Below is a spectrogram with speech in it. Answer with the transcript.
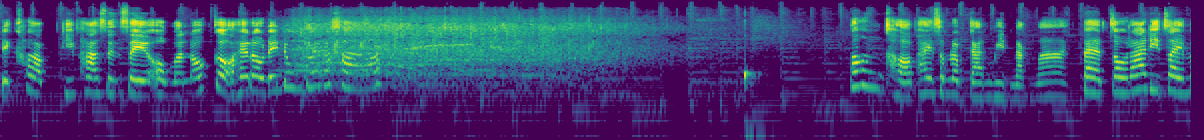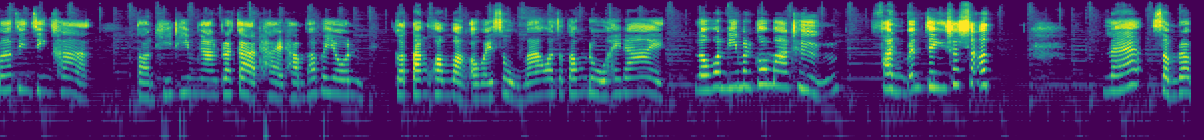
เด็กคลับ ที่พาเซนเซออกมานอกเกาะให้เราได้ดูด้วยนะคะ ต้องขออภัยสำหรับการหวีดหนักมาก แต่โจราดีใจมากจริง ๆ ค่ะ ตอนที่ทีมงานประกาศถ่ายทำภาพยนตร์ ก็ตั้งความหวังเอาไว้สูงมากว่าจะต้องดูให้ได้ แล้ววันนี้มันก็มาถึง ฝันเป็นจริงชัดๆและสำหรับ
